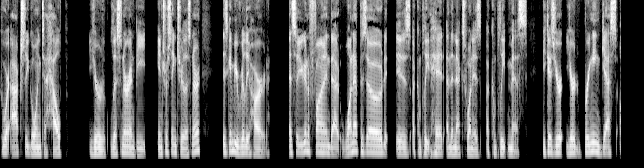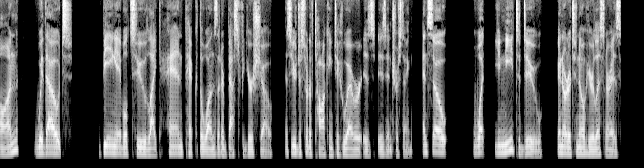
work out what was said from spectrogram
who are actually going to help your listener and be interesting to your listener is going to be really hard. And so you're going to find that one episode is a complete hit and the next one is a complete miss because you're you're bringing guests on without being able to like hand pick the ones that are best for your show. And so you're just sort of talking to whoever is is interesting. And so what you need to do in order to know who your listener is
